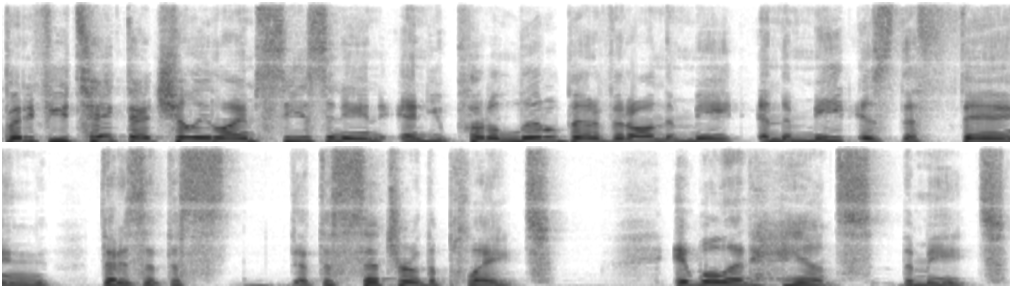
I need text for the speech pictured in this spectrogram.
But if you take that chili lime seasoning and you put a little bit of it on the meat, and the meat is the thing that is at the, at the center of the plate, it will enhance the meat.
